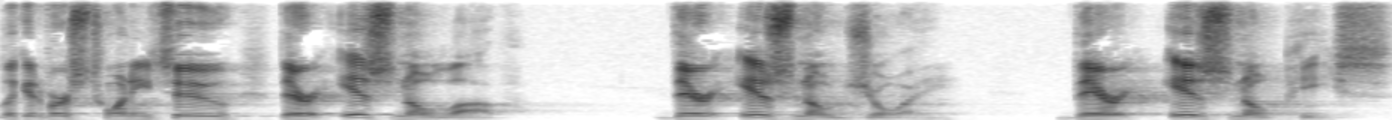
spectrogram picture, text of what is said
look at verse 22, there is no love. There is no joy there is no peace.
